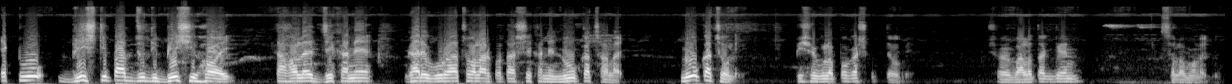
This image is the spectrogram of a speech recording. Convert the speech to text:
একটু বৃষ্টিপাত যদি বেশি হয়, তাহলে যেখানে গাড়ি ঘোড়া চলার কথা সেখানে নৌকা চালায়। নৌকা চলে, বিষয়গুলো প্রকাশ করতে হবে। সবাই ভালো থাকবেন। আসসালামু আলাইকুম।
